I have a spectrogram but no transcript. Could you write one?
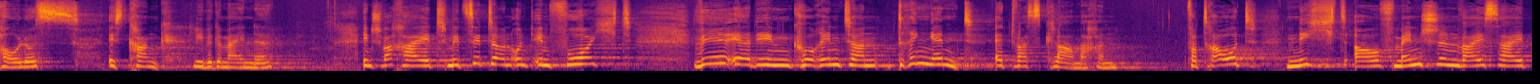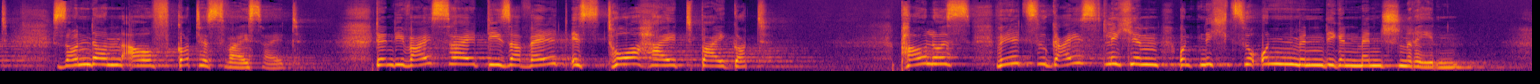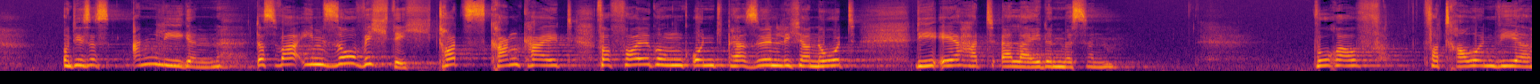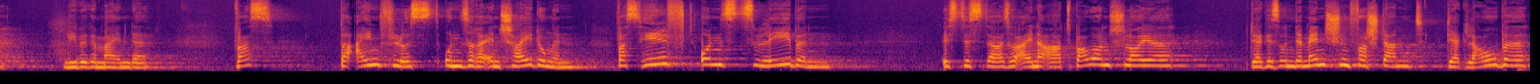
Paulus ist krank, liebe Gemeinde. In Schwachheit, mit Zittern und in Furcht will er den Korinthern dringend etwas klar machen. Vertraut nicht auf Menschenweisheit, sondern auf Gottes Weisheit. Denn die Weisheit dieser Welt ist Torheit bei Gott. Paulus will zu geistlichen und nicht zu unmündigen Menschen reden. Und dieses Anliegen, das war ihm so wichtig, trotz Krankheit, Verfolgung und persönlicher Not, die er hat erleiden müssen. Worauf vertrauen wir, liebe Gemeinde? Was beeinflusst unsere Entscheidungen? Was hilft uns zu leben? Ist es da so eine Art Bauernschleue, der gesunde Menschenverstand, der Glaube,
